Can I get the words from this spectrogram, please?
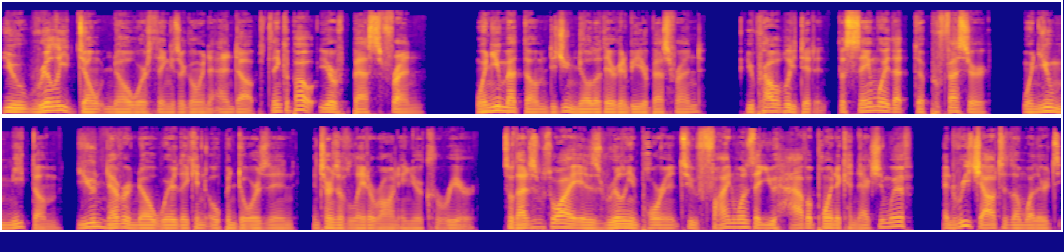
you really don't know where things are going to end up. Think about your best friend. When you met them, did you know that they were going to be your best friend? You probably didn't. The same way that the professor when you meet them, you never know where they can open doors in in terms of later on in your career. So that is why it is really important to find ones that you have a point of connection with and reach out to them, whether it's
